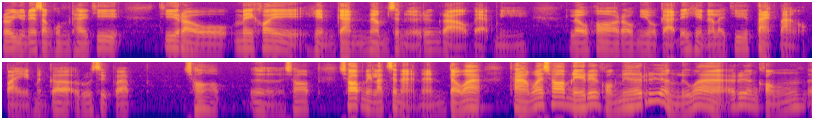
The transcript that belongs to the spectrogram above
เราอยู่ในสังคมไทยที่ที่เราไม่ค่อยเห็นการนำเสนอเรื่องราวแบบนี้ แล้วพอเรามีโอกาสได้เห็นอะไรที่แตกต่างออกไป มันก็รู้สึกว่าชอบเออชอบชอบในลักษณะนั้น แต่ว่าถามว่าชอบในเรื่องของเนื้อเรื่องหรือว่าเรื่องของเอ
